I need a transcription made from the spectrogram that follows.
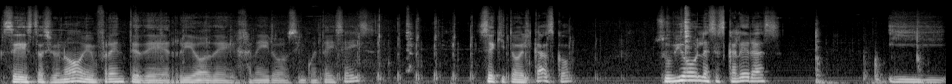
Se estacionó enfrente de Río de Janeiro 56, se quitó el casco, subió las escaleras y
